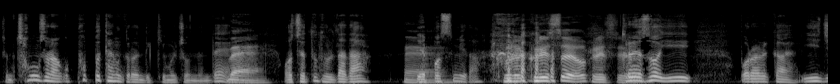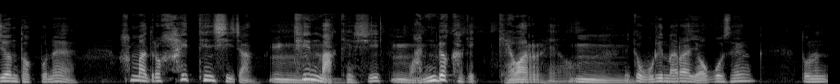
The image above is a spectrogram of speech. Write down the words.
좀 청순하고 풋풋한 그런 느낌을 줬는데 네. 어쨌든 둘 다다 다 네. 예뻤습니다. 그랬어요, 그랬어요. 그래서 이 뭐랄까 이지연 덕분에 한마디로 하이틴 시장, 음. 틴 마켓이 음. 완벽하게 개화를 해요. 음. 그러니까 우리나라 여고생 또는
